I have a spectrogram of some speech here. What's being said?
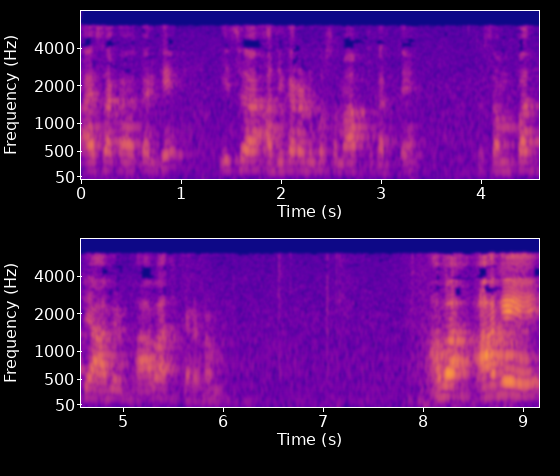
ऐसा कह करके इस अधिकरण को समाप्त करते हैं। तो संपद्य आविर्भाव अधिकरणम। अब आगे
